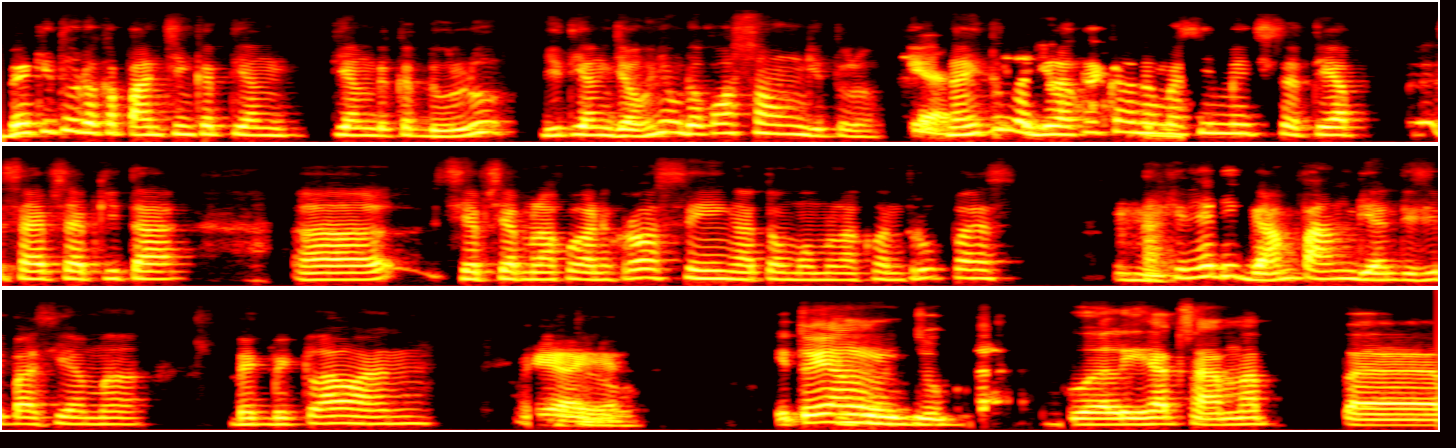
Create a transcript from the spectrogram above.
back itu udah kepancing ke tiang tiang deket dulu, di tiang jauhnya udah kosong gitu loh. Yeah. Nah itu nggak dilakukan sama si Mitch setiap sayap-sayap kita uh, siap-siap melakukan crossing atau mau melakukan trupas, mm-hmm. akhirnya dia gampang diantisipasi sama back-back lawan. Iya gitu. iya. Itu yang itu. juga gue lihat sama uh,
